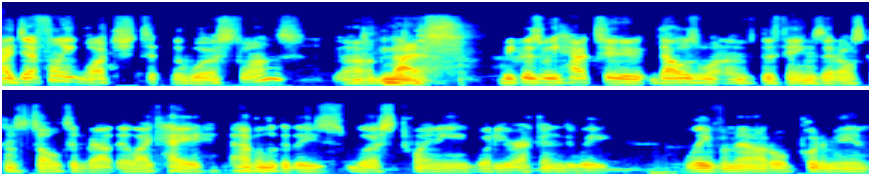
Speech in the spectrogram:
I definitely watched the worst ones. Uh, because- Nice. because we had to that was one of the things that i was consulted about they're like hey have a look at these worst 20 what do you reckon do we leave them out or put them in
